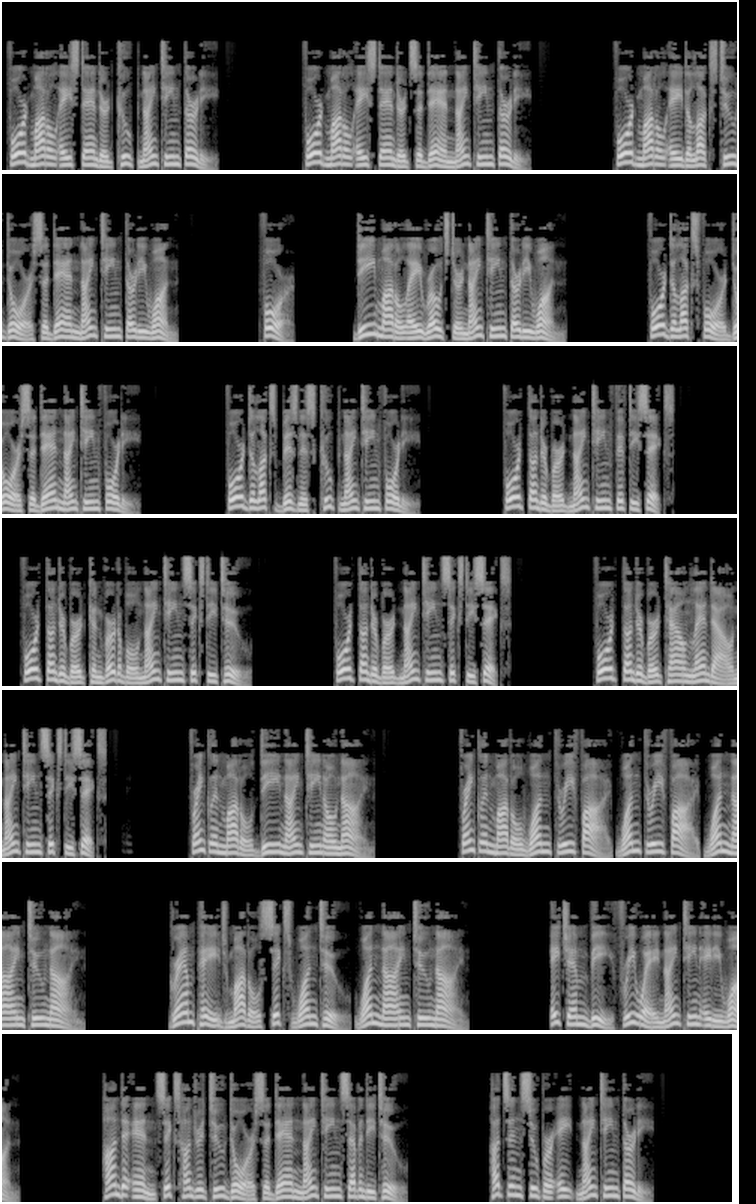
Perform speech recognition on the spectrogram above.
Ford Model A Standard Coupe 1930 Ford Model A Standard Sedan 1930 Ford Model A Deluxe two-door sedan 1931 4. D Model A Roadster 1931 Ford Deluxe four-door sedan 1940 Ford Deluxe Business Coupe 1940 Ford Thunderbird 1956 Ford Thunderbird Convertible 1962 Ford Thunderbird 1966 Ford Thunderbird Town Landau 1966 Franklin Model D 1909 Franklin Model 135 135 1929 Graham Page Model 612 1929 HMV Freeway 1981 Honda N600 two-door sedan 1972 Hudson Super 8 1930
